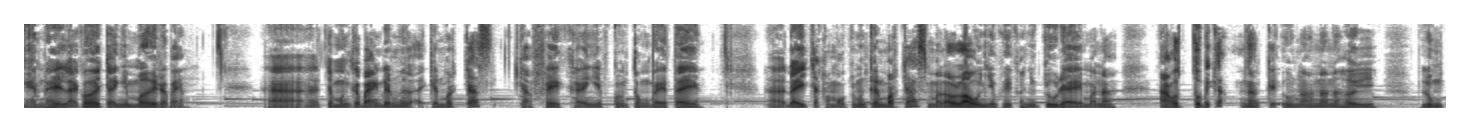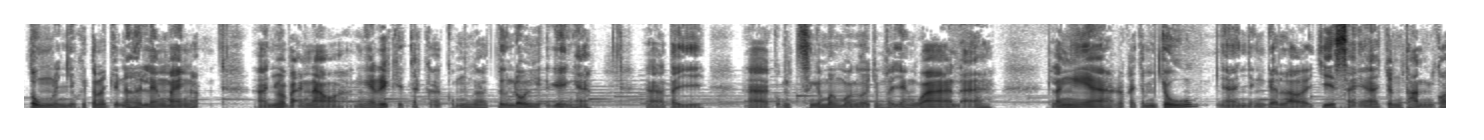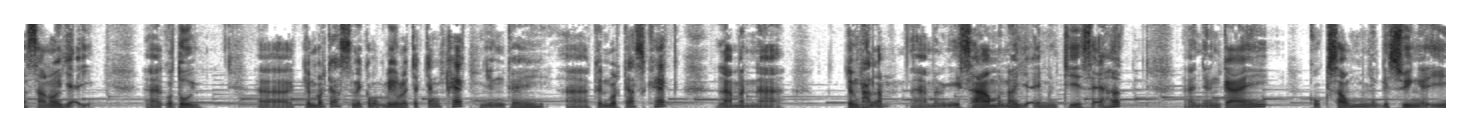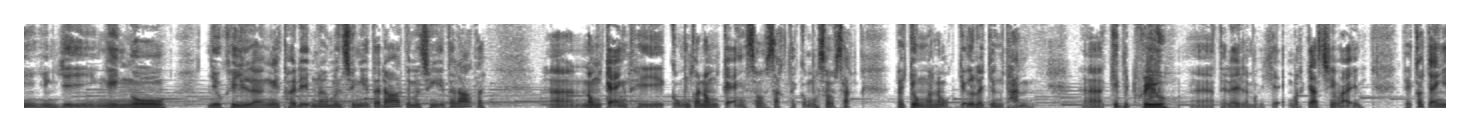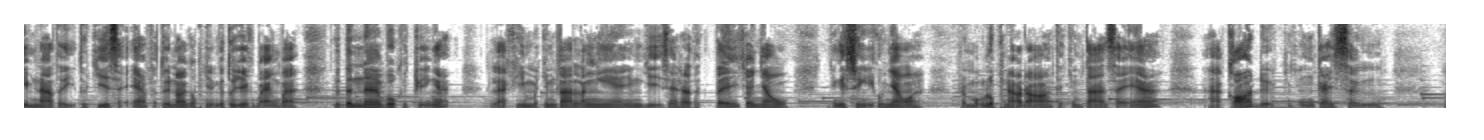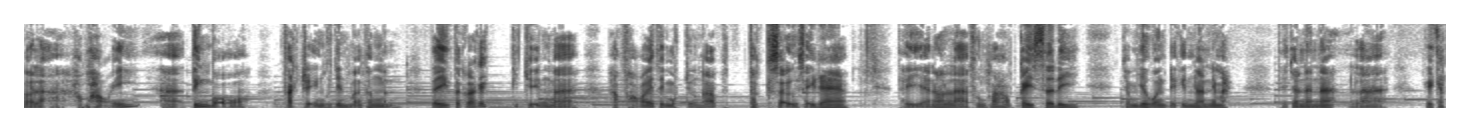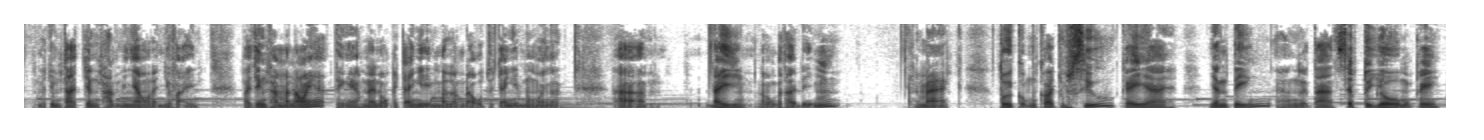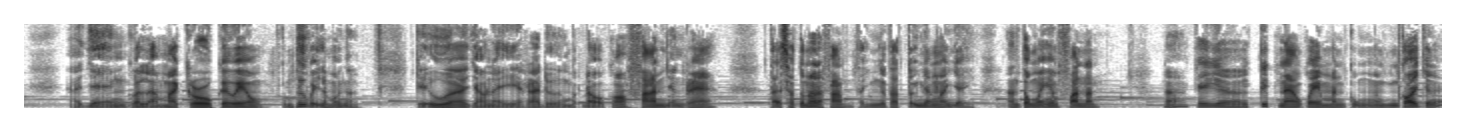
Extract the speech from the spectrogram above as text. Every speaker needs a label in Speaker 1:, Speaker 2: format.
Speaker 1: Ngày hôm nay lại có trải nghiệm mới rồi bạn. À, Chào mừng các bạn đến với lại kênh podcast Cà phê khởi nghiệp cùng Tùng BT à, Đây chắc là một trong những kênh podcast mà lâu lâu nhiều khi có những chủ đề mà nó out topic á Nó kiểu nó nó nó hơi lung tung là nhiều khi tôi nói chuyện nó hơi lan man đó à, Nhưng mà bạn nào à, nghe riết thì chắc cũng à, tương đối ghiền hả à, Tại vì à, cũng xin cảm ơn mọi người trong thời gian qua đã lắng nghe rất là chăm chú à, những cái lời chia sẻ chân thành có sao nói vậy à, của tôi. À, kênh podcast này có một điều là chắc chắn khác những cái à, kênh podcast khác là mình à, chân thành lắm. À, mình nghĩ sao mình nói vậy mình chia sẻ hết. À, những cái cuộc sống những cái suy nghĩ những gì ngây ngô nhiều khi là ngay thời điểm đó mình suy nghĩ tới đó thì mình suy nghĩ tới đó thôi. À, nông cạn thì cũng có nông cạn sâu sắc thì cũng có sâu sắc. Nói chung đó là một chữ là chân thành à, keep it real. À, thì đây là một cái dạng podcast như vậy. Thì có trải nghiệm nào thì tôi chia sẻ và tôi nói góc nhìn của tôi với các bạn. Và tôi tin uh, vô cái chuyện á là khi mà chúng ta lắng nghe những gì xảy ra thực tế cho nhau những cái suy nghĩ của nhau á rồi một lúc nào đó thì chúng ta sẽ à, có được những cái sự gọi là học hỏi à, tiến bộ phát triển của chính bản thân mình. Tại vì thật ra cái cái chuyện mà học hỏi thì một trường hợp thật sự xảy ra thì à, nó là phương pháp học case study trong giới quản trị kinh doanh đấy mà. Thì cho nên á là cái cách mà chúng ta chân thành với nhau là như vậy. Và chân thành mà nói á, thì ngày hôm nay là một cái trải nghiệm mà lần đầu tôi trải nghiệm luôn mọi người. À, đây là một cái thời điểm mà tôi cũng có chút xíu cái à, danh tiếng à, người ta xếp tôi vô một cái à, dạng gọi là micro KOL cũng thú vị lắm mọi người. Kiểu à, dạo này ra đường bắt đầu có fan nhận ra. Tại sao tôi nói là fan? Tại vì người ta tự nhận là vậy. Anh tùng em fan anh đó cái uh, clip nào của em anh cũng em cũng coi chứ á.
